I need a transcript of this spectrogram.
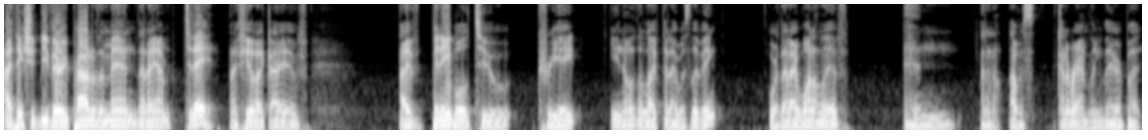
I think she'd be very proud of the man that I am today. I feel like I have, I've been able to create, you know, the life that I was living or that I want to live. And I don't know. I was kind of rambling there, but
